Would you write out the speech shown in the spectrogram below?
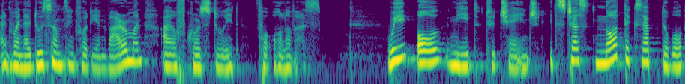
And when I do something for the environment, I of course do it for all of us. We all need to change. It's just not acceptable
